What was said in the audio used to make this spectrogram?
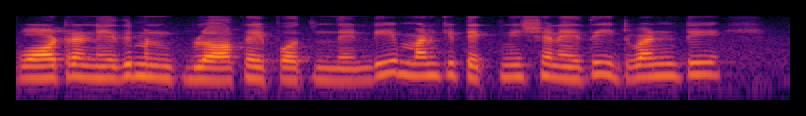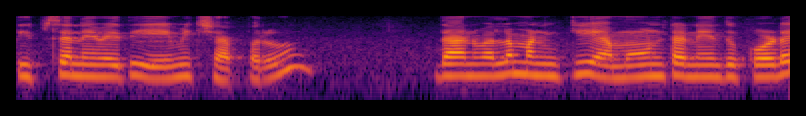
వాటర్ అనేది మనకి బ్లాక్ అయిపోతుందండి. మనకి టెక్నీషియన్ అయితే ఇటువంటి టిప్స్ అనేవి అయితే ఏమీ చెప్పరు. దానివల్ల మనకి అమౌంట్ అనేది కూడా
